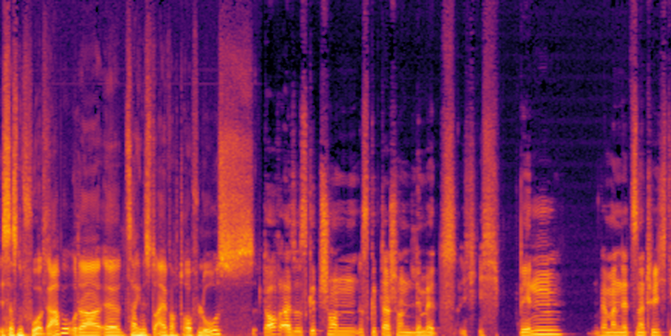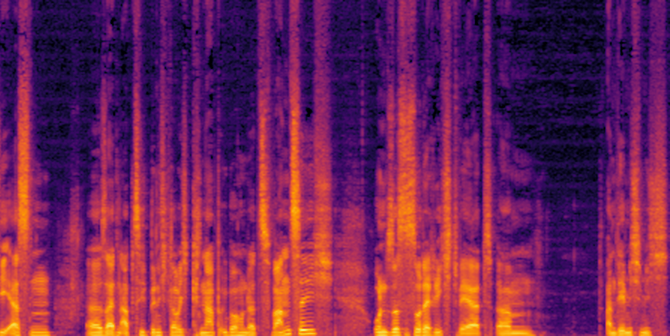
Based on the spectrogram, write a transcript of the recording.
Ist das eine Vorgabe oder äh, zeichnest du einfach drauf los? Doch, also es gibt schon, es gibt da schon ein Limit. Ich, ich bin, wenn man jetzt natürlich die ersten äh, Seiten abzieht, bin ich, glaube ich, knapp über 120. Und das ist so der Richtwert, ähm, an dem ich mich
